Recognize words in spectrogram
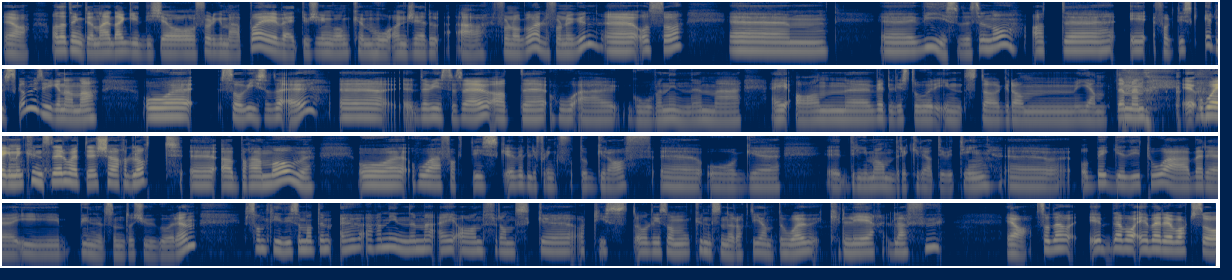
Ja, og da tenkte jeg nei, det gidder jeg ikke å følge med på. Jeg vet jo ikke engang hvem hun Angel er for noe, eller for noen. Uh, og så eh, eh, viser det seg nå at eh, jeg faktisk elsker musikken hennes. Og så viser det òg eh, Det viser seg òg at eh, hun er god venninne med ei annen eh, veldig stor Instagram-jente. Men eh, hun er egentlig kunstner. Hun heter Charlotte eh, Abramov. Og hun er faktisk eh, veldig flink fotograf eh, og eh, driver med andre kreative ting. Eh, og begge de to er bare i begynnelsen av 20-åren. Samtidig som at de òg er venninne med ei annen fransk eh, artist og liksom kunstneraktig jente, hun òg. Claire Lafou. Ja, så det, var- det var Jeg bare ble så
